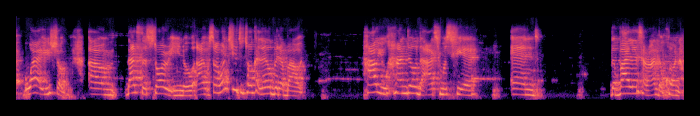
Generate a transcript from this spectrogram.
Why are you shocked? Um, that's the story, you know. I, so I want you to talk a little bit about how you handle the atmosphere and the violence around the corner.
